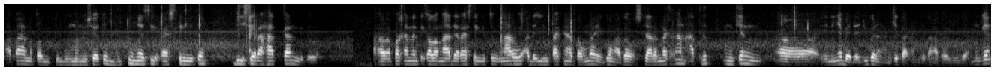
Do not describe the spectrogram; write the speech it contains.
apa anatomi tubuh manusia itu butuh nggak sih resting itu diistirahatkan gitu? Apakah nanti kalau nggak ada resting itu ngaruh ada impactnya atau enggak ya gue nggak tahu. Secara mereka kan atlet mungkin eh, ininya beda juga dengan kita kan kita nggak tahu juga. Mungkin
